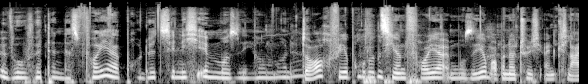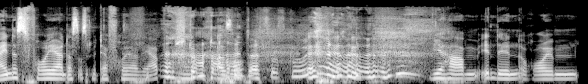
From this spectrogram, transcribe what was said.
wo wird denn das Feuer produziert? Nicht im Museum, oder? Doch, wir produzieren Feuer Feuer im Museum, aber natürlich ein kleines Feuer. Das ist mit der Feuerwehr bestimmt. Also das ist gut. wir haben in den Räumen,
